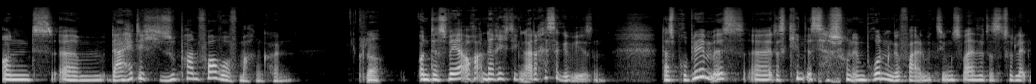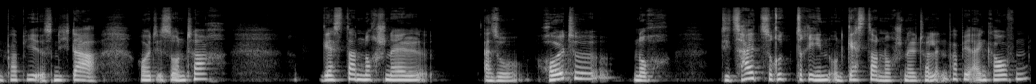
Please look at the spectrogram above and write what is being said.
Und ähm, da hätte ich super einen Vorwurf machen können. Klar. Und das wäre auch an der richtigen Adresse gewesen. Das Problem ist, äh, das Kind ist ja schon den Brunnen gefallen, beziehungsweise das Toilettenpapier ist nicht da. Heute ist Sonntag. Gestern noch schnell, also heute noch die Zeit zurückdrehen und gestern noch schnell Toilettenpapier einkaufen.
